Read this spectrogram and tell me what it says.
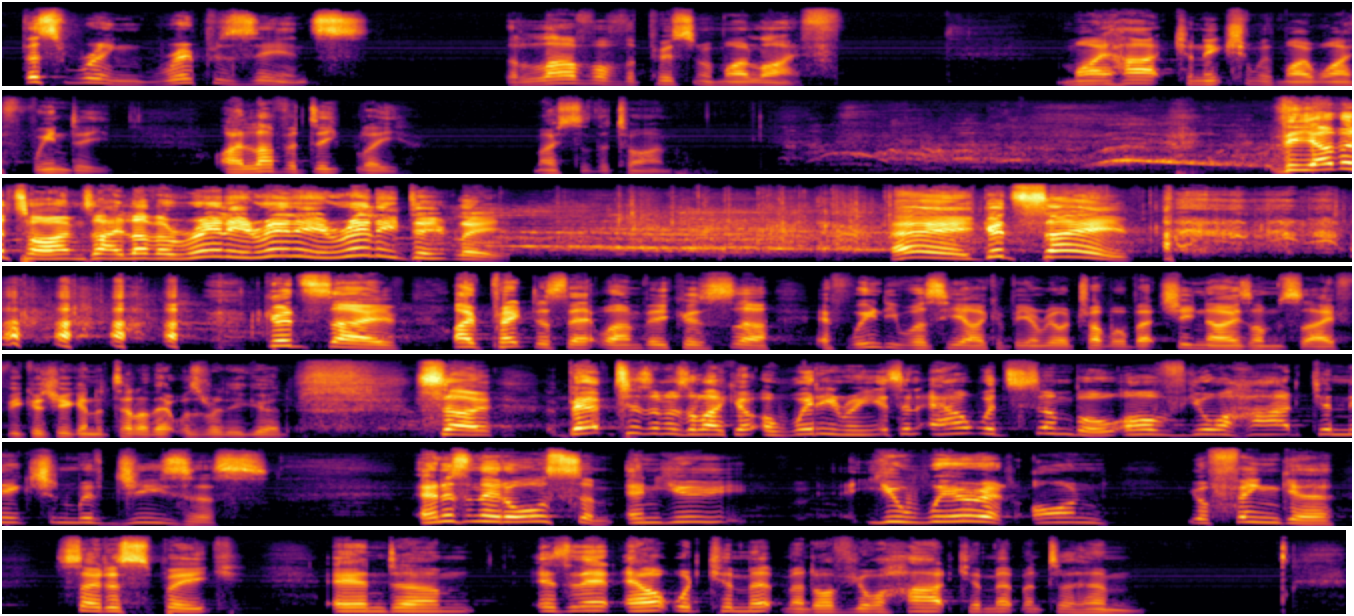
This ring represents the love of the person of my life, my heart connection with my wife, Wendy. I love her deeply most of the time. the other times, I love her really, really, really deeply. Hey, good save. good save. I practiced that one because uh, if Wendy was here, I could be in real trouble, but she knows I'm safe because you're going to tell her that was really good. So, baptism is like a, a wedding ring, it's an outward symbol of your heart connection with Jesus. And isn't that awesome? And you, you wear it on your finger, so to speak, and um, as that outward commitment of your heart commitment to Him.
